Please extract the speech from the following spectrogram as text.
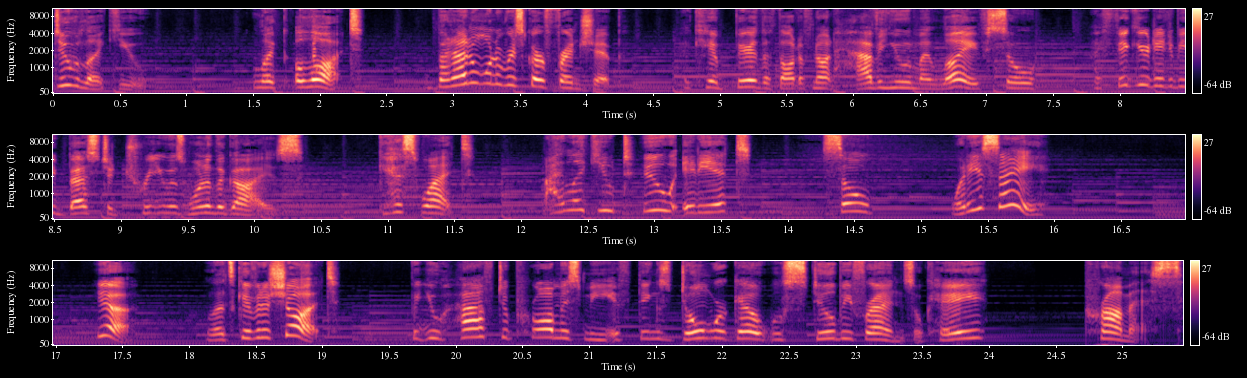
do like you. Like, a lot. But I don't want to risk our friendship. I can't bear the thought of not having you in my life, so I figured it'd be best to treat you as one of the guys. Guess what? I like you too, idiot. So, what do you say? Yeah, let's give it a shot. But you have to promise me if things don't work out, we'll still be friends, okay? Promise.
